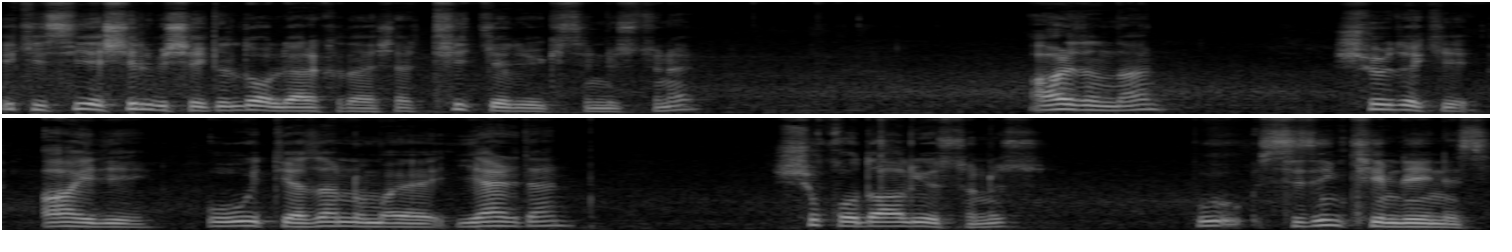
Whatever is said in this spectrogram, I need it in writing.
İkisi yeşil bir şekilde oluyor arkadaşlar. Tik geliyor ikisinin üstüne. Ardından şuradaki ID, UIT yazan numara yerden şu kodu alıyorsunuz. Bu sizin kimliğiniz.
